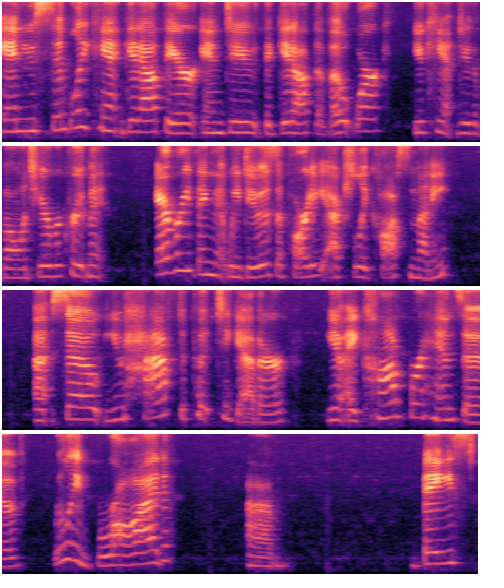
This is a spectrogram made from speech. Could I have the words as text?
And you simply can't get out there and do the get out the vote work. You can't do the volunteer recruitment. Everything that we do as a party actually costs money. Uh, so you have to put together, you know, a comprehensive really broad um, based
